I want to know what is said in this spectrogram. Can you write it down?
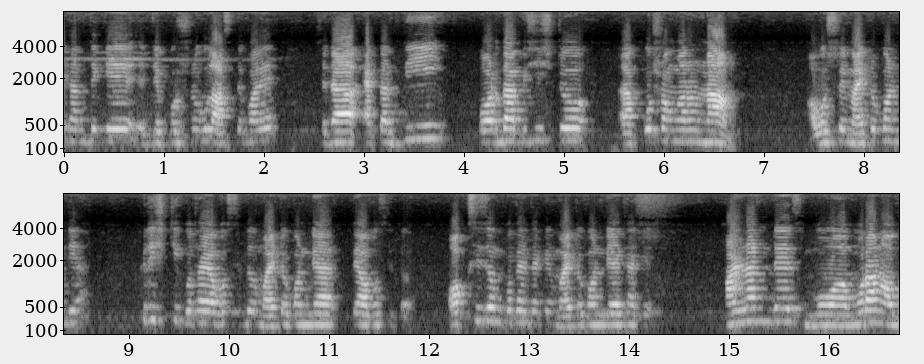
এখান থেকে যে প্রশ্নগুলো আসতে পারে, সেটা একটা দ্বি পর্দা বিশিষ্ট কোষ অঙ্গাণুর নাম অবশ্যই মাইটোকন্ড্রিয়া। কৃষ্টি কোথায় অবস্থিত? মাইটোকন্ড্রিয়াতে অবস্থিত। অক্সিজেন কোথায় থাকে? মাইটোকন্ড্রিয়ায় থাকে। ফার্নান্ডেস মোরান অধ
